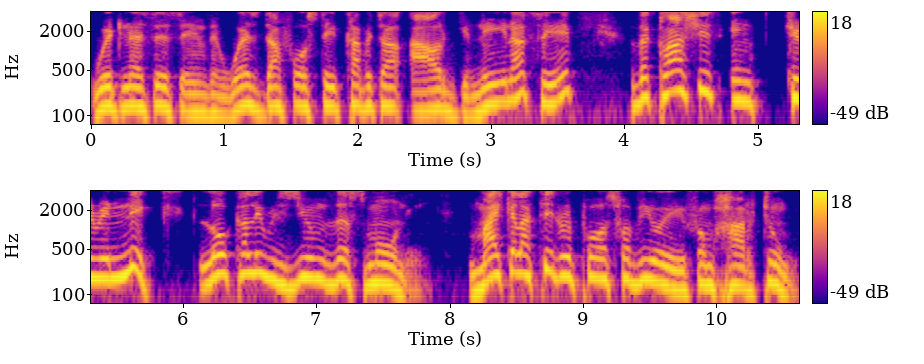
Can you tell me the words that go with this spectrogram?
Witnesses in the West Darfur state capital Al Geneina say the clashes in Krenik locally resumed this morning. Michael Atit reports for VOA from Khartoum.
